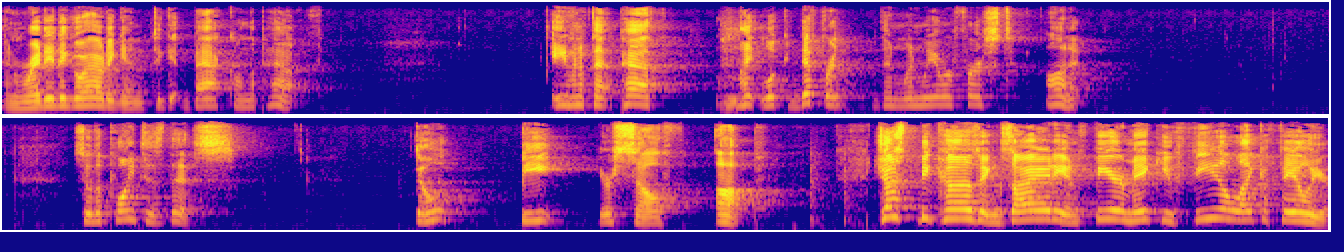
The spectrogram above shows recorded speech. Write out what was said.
and ready to go out again to get back on the path. Even if that path might look different than when we were first on it. So the point is this don't beat yourself up. Just because anxiety and fear make you feel like a failure.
